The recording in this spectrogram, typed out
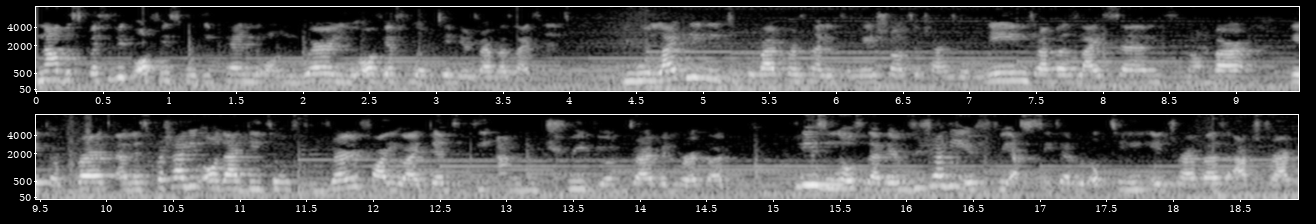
Now, the specific office will depend on where you obviously obtained your driver's license. You will likely need to provide personal information such as your name, driver's license number, date of birth, and especially other details to verify your identity and retrieve your driving record. Please note that there is usually a fee associated with obtaining a driver's abstract.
